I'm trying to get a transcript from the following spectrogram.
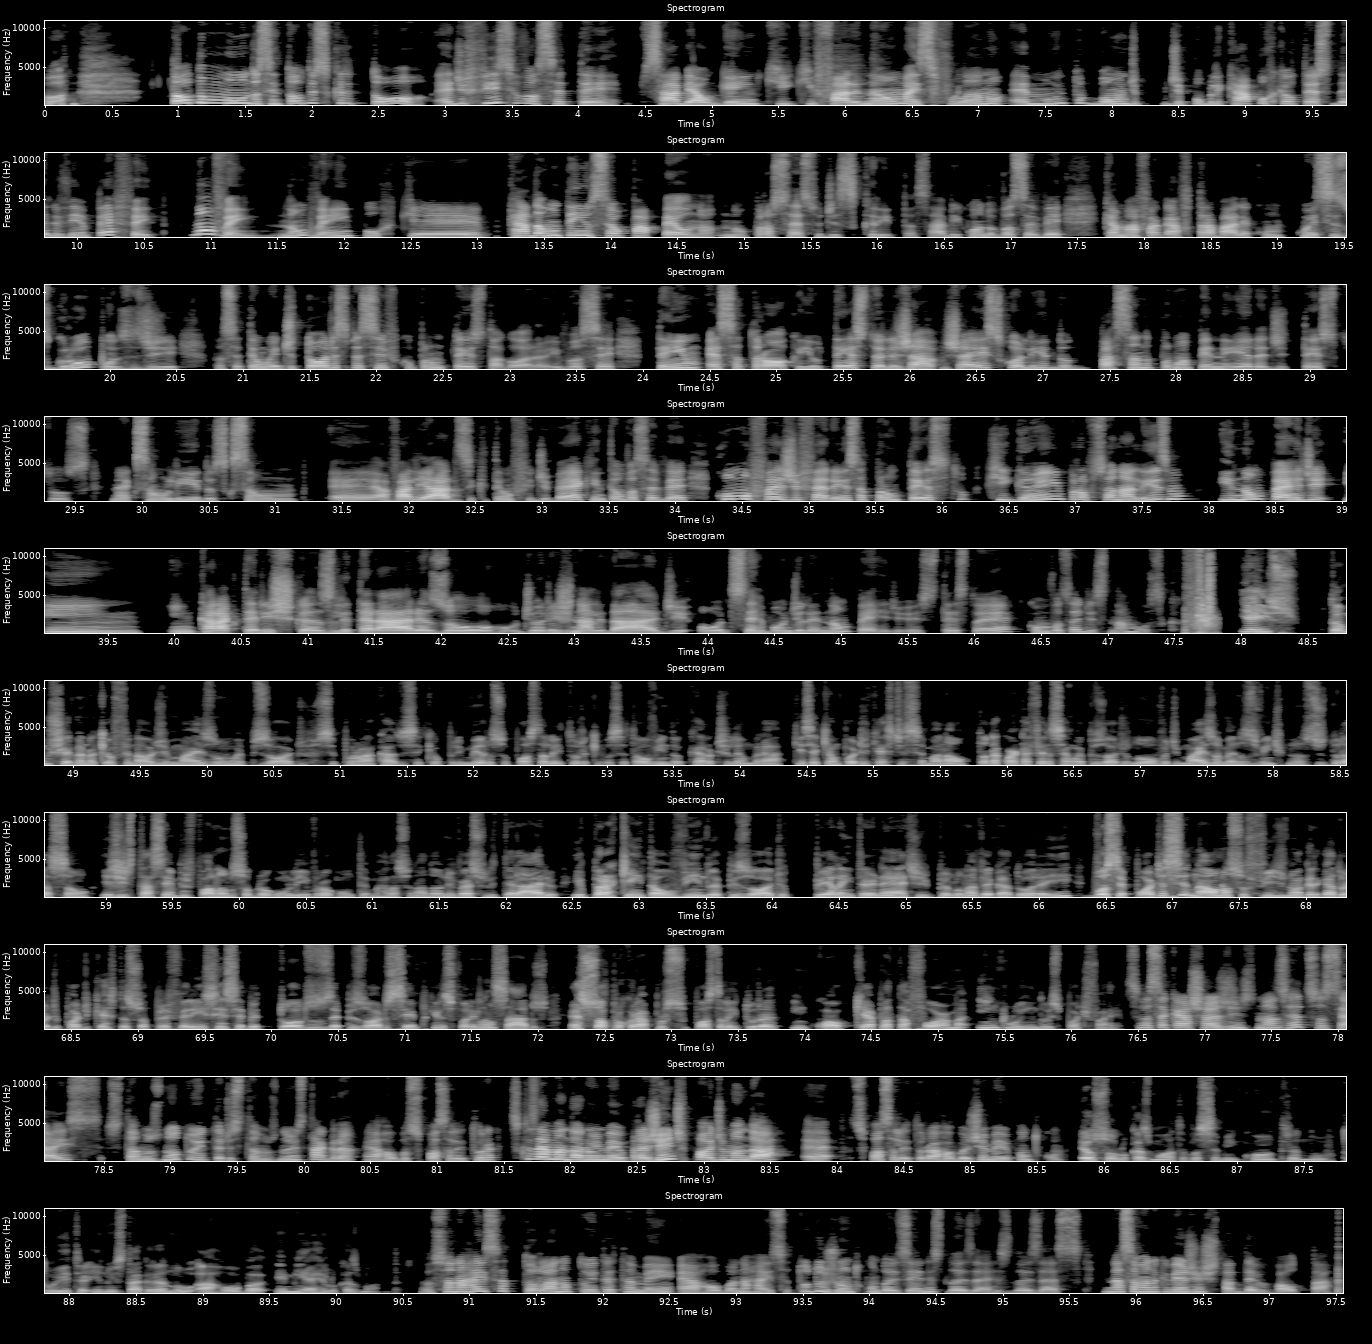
Todo, mundo, assim, todo escritor, é difícil você ter, sabe, alguém que, que fale, não, mas fulano é muito bom de, de publicar porque o texto dele vinha perfeito. Não vem, não vem porque cada um tem o seu papel no, no processo de escrita, sabe? Quando você vê que a Mafagafo trabalha com, com esses grupos de você tem um editor específico para um texto agora e você tem essa troca e o texto ele já, já é escolhido passando por uma peneira de textos né, que são lidos, que são é, avaliados e que tem um feedback, então você vê como faz diferença para um texto que ganha em profissionalismo e não perde em em características literárias ou de originalidade ou de ser bom de ler. Não perde. Esse texto é, como você disse, na mosca. E é isso. Estamos chegando aqui ao final de mais um episódio. Se por um acaso esse aqui é o primeiro suposta leitura que você está ouvindo, eu quero te lembrar que esse aqui é um podcast semanal. Toda quarta-feira sai um episódio novo de mais ou menos 20 minutos de duração e a gente está sempre falando sobre algum livro, algum tema relacionado ao universo literário. E para quem está ouvindo o episódio pela internet, pelo navegador aí, você pode assinar o nosso feed no agregador de podcast da sua preferência e receber todos os episódios sempre que eles forem lançados. É só procurar por suposta leitura em qualquer plataforma, incluindo o Spotify. Se você quer achar a gente nas redes sociais, estamos no Twitter, estamos no Instagram, é arroba suposta leitura. Se quiser mandar um e-mail pra gente, pode mandar, é supostaleitura.gmail.com. Eu sou o Lucas Mota, você me encontra no Twitter e no Instagram no arroba mrlucasmota. Eu sou a Ana Raíssa, tô lá no Twitter também, é arroba Ana Raíssa, tudo junto com dois N's, dois R's, dois S. E na semana que vem a gente tá de volta.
